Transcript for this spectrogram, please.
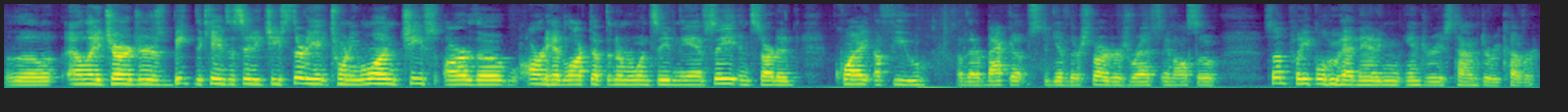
The LA Chargers beat the Kansas City Chiefs 38-21. Chiefs are though already had locked up the number 1 seed in the AFC and started quite a few of their backups to give their starters rest and also some people who had nagging injuries time to recover.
